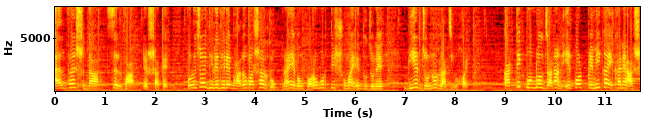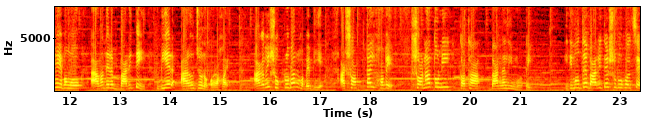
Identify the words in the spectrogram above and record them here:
অ্যালভেস দা সিলভা এর সাথে। পরিচয় ধীরে ধীরে ভালোবাসার রূপ নেয় এবং পরবর্তী সময়ে দুজনে বিয়ের জন্য রাজিও হয়। কার্তিক মণ্ডল জানান, এরপর প্রেমিকা এখানে আসে এবং ও আমাদের বাড়িতেই বিয়ের আয়োজনও করা হয়। আগামী শুক্রবার হবে বিয়ে। আর সবটাই হবে সনাতনী তথা বাঙালির মতেই। ইতিমধ্যে বাড়িতে শুরু হয়েছে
